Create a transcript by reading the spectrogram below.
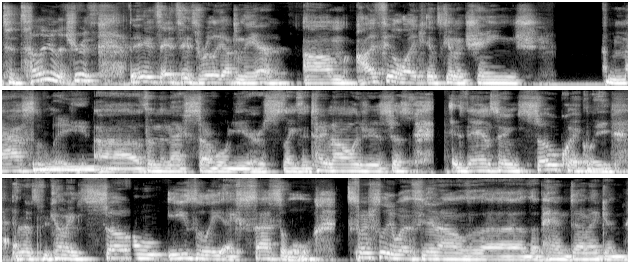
to tell you the truth, it's it's it's really up in the air. Um, I feel like it's going to change massively uh, within the next several years. Like the technology is just advancing so quickly, and it's becoming so easily accessible. Especially with you know the the pandemic and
